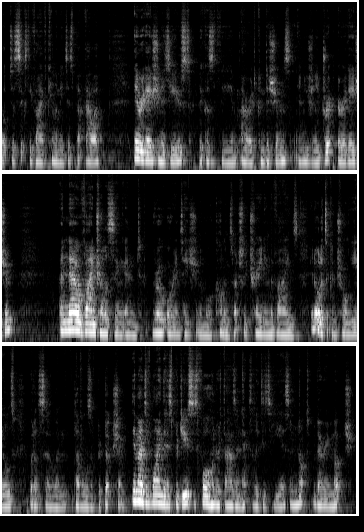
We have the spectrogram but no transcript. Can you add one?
up to 65 kilometres per hour, Irrigation is used because of the um, arid conditions and usually drip irrigation. And now vine trellising and row orientation are more common, so actually training the vines in order to control yields but also um, levels of production. The amount of wine that is produced is 400,000 hectolitres a year, so not very much.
